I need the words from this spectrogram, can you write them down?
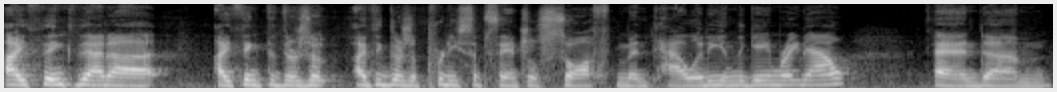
I think that uh, I think that there's a I think there's a pretty substantial soft mentality in the game right now, and um,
